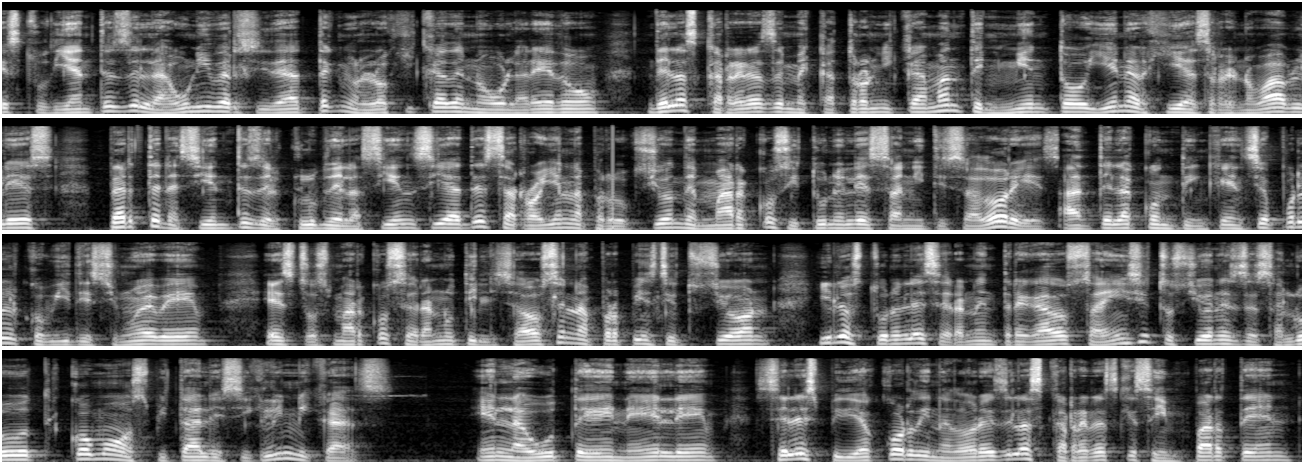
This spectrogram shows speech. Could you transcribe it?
Estudiantes de la Universidad Tecnológica de Nuevo Laredo de las carreras de Mecatrónica, Mantenimiento y Energías Renovables, pertenecientes del Club de la Ciencia, desarrollan la producción de marcos y túneles sanitizadores. Ante la contingencia por el COVID-19, estos marcos serán utilizados en la propia institución y los túneles serán entregados a instituciones de salud como hospitales y clínicas. En la UTNL se les pidió a coordinadores de las carreras que se imparten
